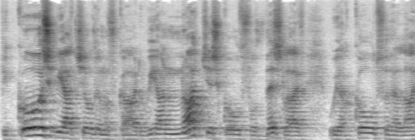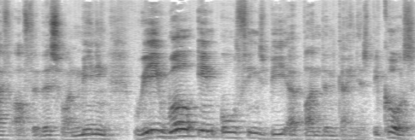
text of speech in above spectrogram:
because we are children of God. We are not just called for this life, we are called for the life after this one, meaning we will in all things be abundant gainers because.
